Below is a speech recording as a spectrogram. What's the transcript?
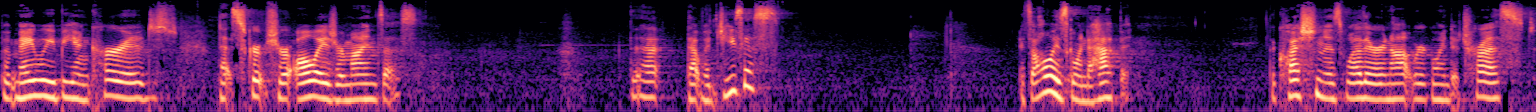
But may we be encouraged that Scripture always reminds us that, that with Jesus, it's always going to happen. The question is whether or not we're going to trust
